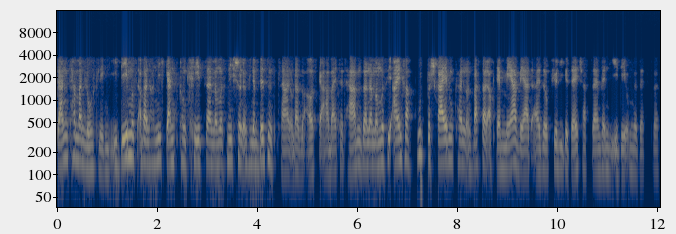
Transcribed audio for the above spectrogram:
dann kann man loslegen. Die Idee muss aber noch nicht ganz konkret sein. Man muss nicht schon irgendwie einen Businessplan oder so ausgearbeitet haben, sondern man muss sie einfach gut beschreiben können und was soll auch der Mehrwert also für die Gesellschaft sein, wenn die Idee umgesetzt wird.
